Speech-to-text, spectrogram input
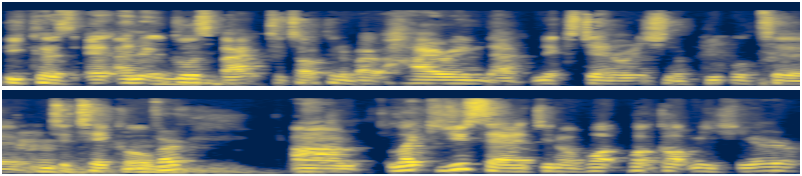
Because and it goes back to talking about hiring that next generation of people to to take over. Um, like you said you know what what got me here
